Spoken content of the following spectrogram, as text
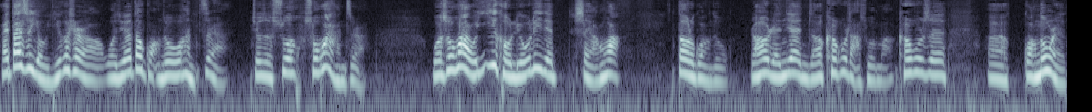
哎，但是有一个事儿啊，我觉得到广州我很自然，就是说说话很自然，我说话我一口流利的沈阳话，到了广州，然后人家你知道客户咋说吗？客户是，呃广东人。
